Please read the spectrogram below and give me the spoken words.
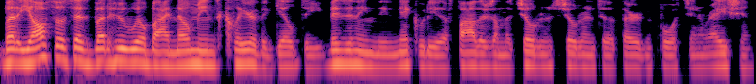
But he also says, But who will by no means clear the guilty, visiting the iniquity of the fathers on the children's children to the third and fourth generation.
